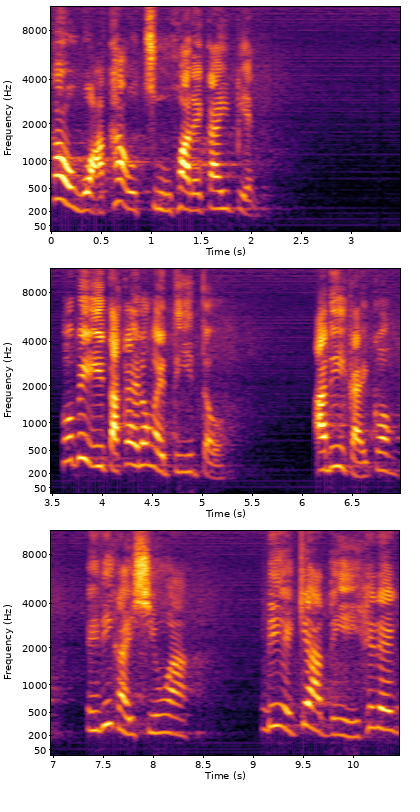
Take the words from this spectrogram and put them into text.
到外口自发的改变。好比伊大概拢会知道，啊，你家讲，诶，你家想啊，你的囝伫迄个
